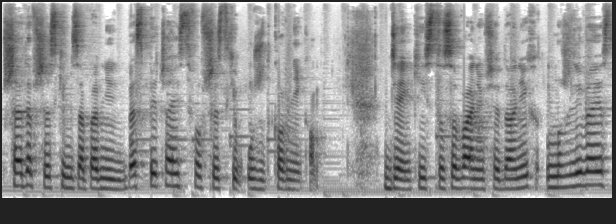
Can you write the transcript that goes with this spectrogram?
przede wszystkim zapewnić bezpieczeństwo wszystkim użytkownikom. Dzięki stosowaniu się do nich możliwe jest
